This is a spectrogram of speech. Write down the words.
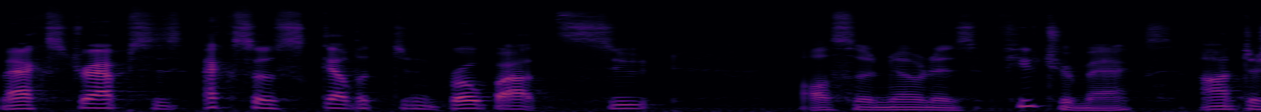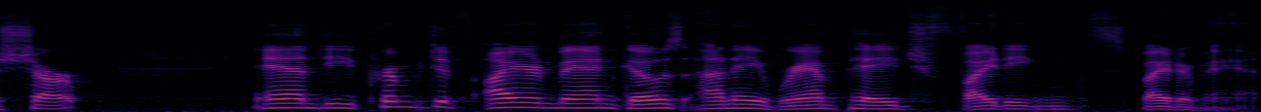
Max straps his exoskeleton robot suit, also known as Future Max, onto Sharp, and the primitive Iron Man goes on a rampage fighting Spider Man.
